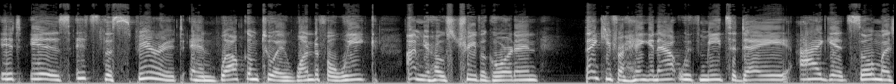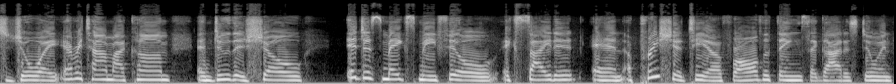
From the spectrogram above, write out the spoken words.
It is. It's the Spirit, and welcome to a wonderful week. I'm your host, Treva Gordon. Thank you for hanging out with me today. I get so much joy every time I come and do this show. It just makes me feel excited and appreciative for all the things that God is doing.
